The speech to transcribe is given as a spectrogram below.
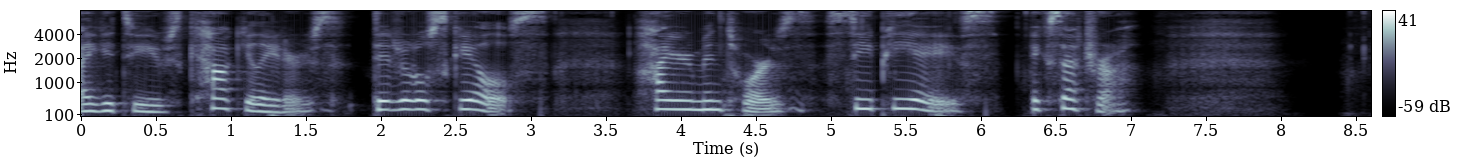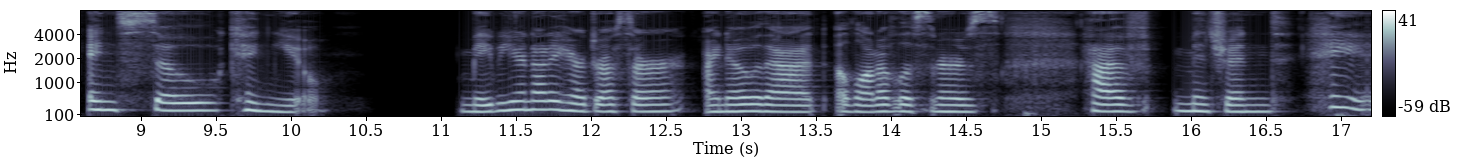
I get to use calculators, digital skills, hire mentors, CPAs, etc. And so can you. Maybe you're not a hairdresser. I know that a lot of listeners have mentioned, Hey,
